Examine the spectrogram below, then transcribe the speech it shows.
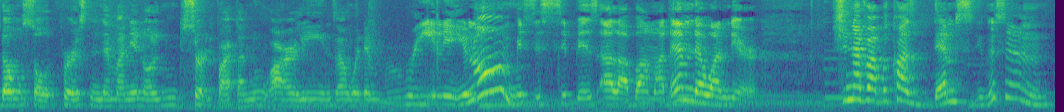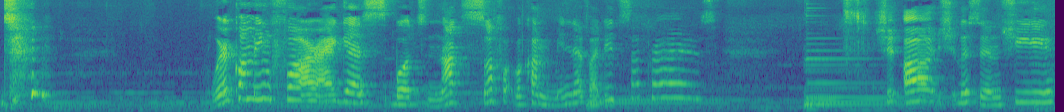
down south person them and you know certain part of New Orleans and where them really you know Mississippi's Alabama them the one there. She never because them listen we're coming far I guess but not suffer because me never did surprise. She uh she listen she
